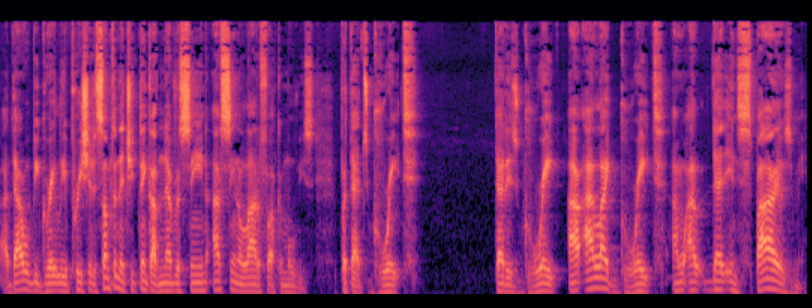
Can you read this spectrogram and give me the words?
uh, that would be greatly appreciated. Something that you think I've never seen. I've seen a lot of fucking movies, but that's great. That is great. I, I like great. I, I, that inspires me.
